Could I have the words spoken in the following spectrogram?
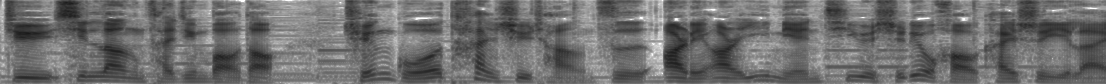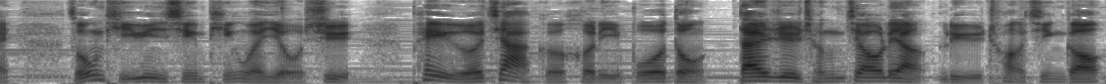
据新浪财经报道。全国碳市场自二零二一年七月十六号开始以来，总体运行平稳有序，配额价格合理波动，单日成交量屡创新高。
